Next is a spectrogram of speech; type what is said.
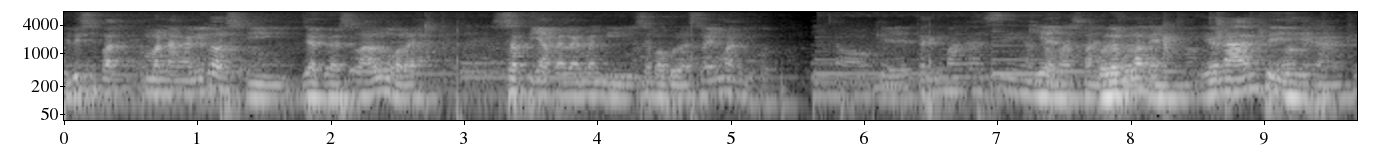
Jadi sifat kemenangan itu harus dijaga selalu oleh setiap elemen di sepak bola Sleman gitu. Oke, terima kasih Iya, Mas Panji. boleh pulang ya? Ya nanti, Oke. nanti.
